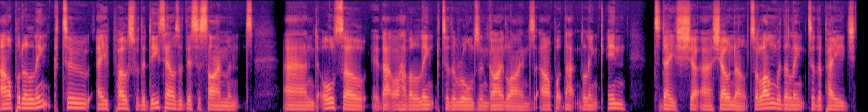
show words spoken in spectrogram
I'll put a link to a post with the details of this assignment and also that will have a link to the rules and guidelines. I'll put that link in today's show, uh, show notes along with a link to the page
